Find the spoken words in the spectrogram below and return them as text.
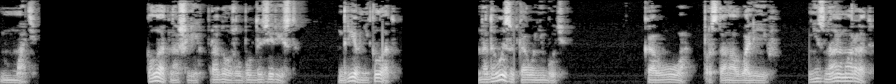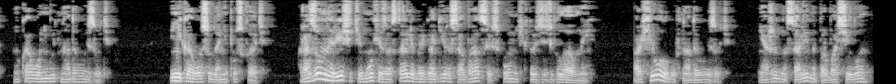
«Мать!» «Клад нашли», – продолжил бульдозерист. «Древний клад. Надо вызвать кого-нибудь». «Кого?» – простонал Валиев. «Не знаю, Марат, но кого-нибудь надо вызвать. И никого сюда не пускать». Разумные речи Тимохи заставили бригадира собраться и вспомнить, кто здесь главный. Археологов надо вызвать. Неожиданно солидно пробасил он,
